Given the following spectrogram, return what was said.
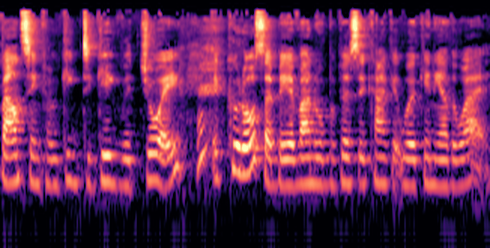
bouncing from gig to gig with joy. It could also be a vulnerable person who can't get work any other way.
